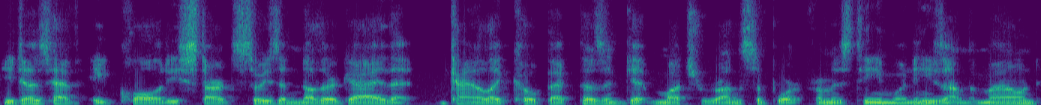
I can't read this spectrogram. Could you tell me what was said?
He does have eight quality starts, so he's another guy that kind of like Kopech doesn't get much run support from his team when he's on the mound.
